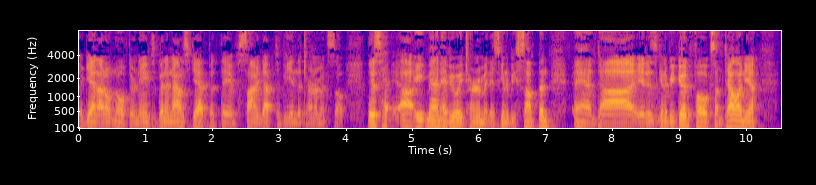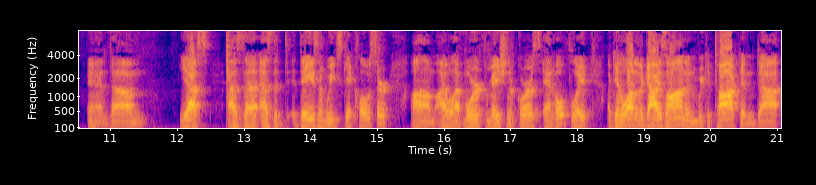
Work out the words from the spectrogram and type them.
Again, I don't know if their names have been announced yet, but they've signed up to be in the tournament. So this uh, eight man heavyweight tournament is going to be something, and uh, it is going to be good, folks. I'm telling you. And um, yes, as the as the days and weeks get closer. Um, I will have more information, of course, and hopefully I'll get a lot of the guys on and we could talk and uh,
